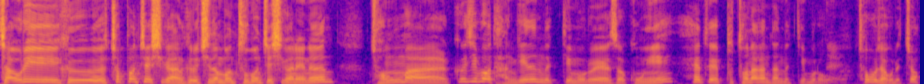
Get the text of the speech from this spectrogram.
자, 우리 그 첫 번째 시간, 그리고 지난번 두 번째 시간에는 정말 끄집어 당기는 느낌으로 해서 공이 헤드에 붙어 나간다는 느낌으로 네. 쳐보자고 그랬죠.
